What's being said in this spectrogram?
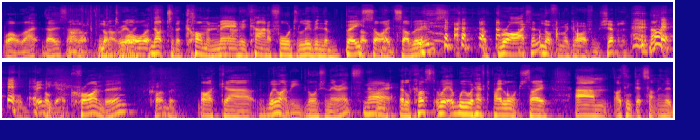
Well, tho- those are not- not, not to really. all, Not to the common man who can't afford to live in the Bayside suburbs of Brighton. Not from a guy from Shepparton. no, or Bendigo. crime burn. Crimeburn. Like uh, we won't be launching their ads. No. it'll cost. We, we would have to pay launch. So um, I think that's something that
